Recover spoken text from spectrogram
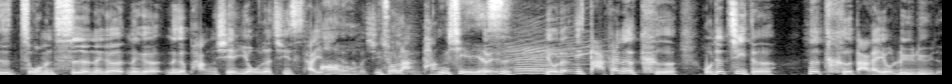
实我们吃的那个那个那个螃蟹，有的其实它也没有那么腥。你说蓝螃蟹也是，有的一打开那个壳，我就记得那壳打开有绿绿的，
